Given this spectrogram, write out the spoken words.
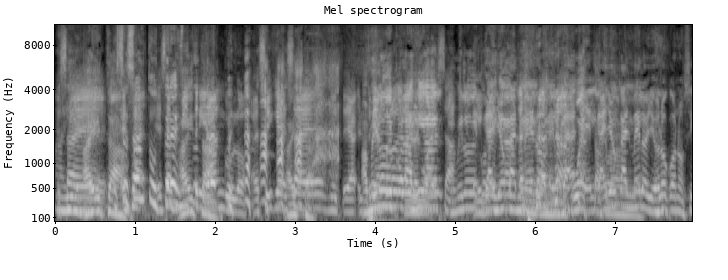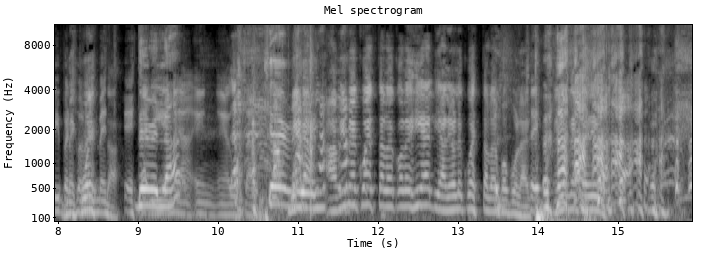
Ahí Esa es. es, Ahí está. Esos son tus ese tres. Es mi Ahí está. triángulo. Así que Ahí esa está. es mi A mí lo de colegial, a mí lo de El gallo Carmelo, me el, ga- cuesta el gallo todavía. Carmelo yo lo conocí Me personalmente. ¿De verdad? En, en Mira, bien. a mí me cuesta lo de colegial y a Leo le cuesta lo de popular. Sí. Es lo que te digo.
